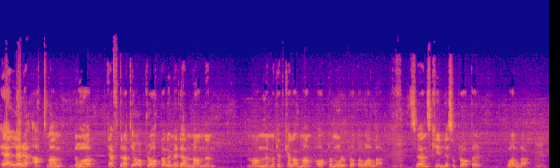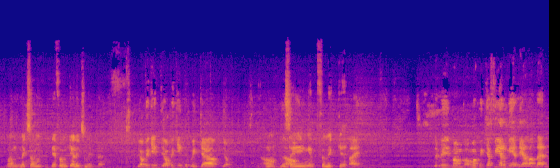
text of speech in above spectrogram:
Eller att man då, efter att jag pratade med den mannen, mannen, man kan inte kalla honom man, 18 år och pratar walla. Mm. Svensk kille som pratar walla. Mm. Men liksom, det funkar liksom inte. Jag fick inte, jag fick inte skicka... Jag, Ja, men Ja. säg inget för mycket. nej. Det blir, man, om man skickar fel meddelanden.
